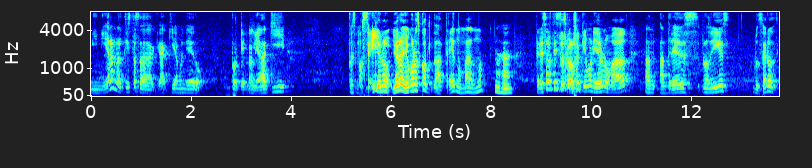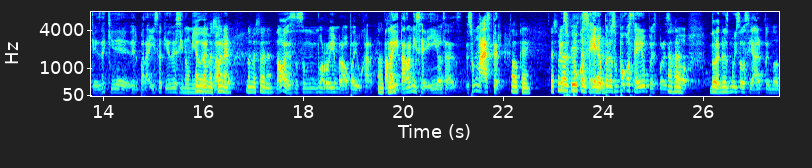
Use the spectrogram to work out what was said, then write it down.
vinieran artistas a- aquí a Maniero, porque en realidad aquí, pues no sé, yo no, yo era, yo conozco a tres nomás, ¿no? Ajá. Tres artistas conozco aquí en nomás. An- Andrés Rodríguez, Lucero, que es de aquí de- del paraíso, aquí es vecino mío no del me barrio. suena, no me suena. No, es, es un morro bien bravo para dibujar. Para la guitarra ni se diga, o sea, es, es un máster. Ok. Es un es artista. un poco serio, señor. pero es un poco serio, pues por eso no, no, no es muy social, pues no,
